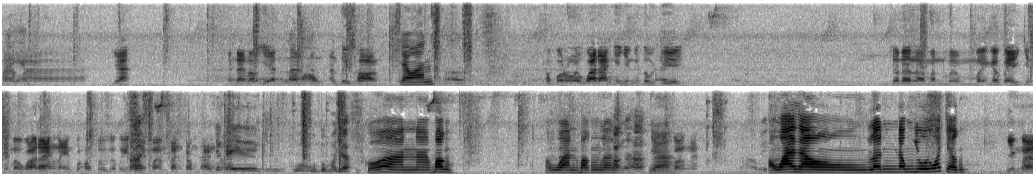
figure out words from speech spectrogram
mà mà dạ em đang nói về anh anh, anh, anh tư sòn chào anh. Không có quá đáng như những cái tụi kia. Cho nên là mình mới góp ý chứ nếu mà quá đáng này em cũng không có góp ý này mà em tấn công thẳng cái cây của bụng bao giờ của anh à, Bân. Hôm qua anh Bân lên. Á hả? Dạ. Anh. À, hôm qua sao lên đông vui quá chừng? Nhưng mà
